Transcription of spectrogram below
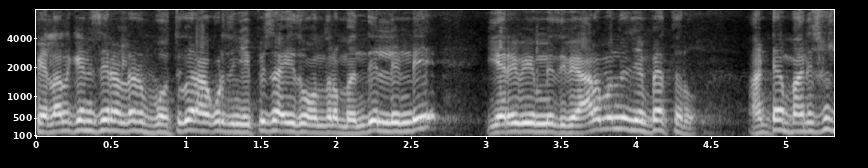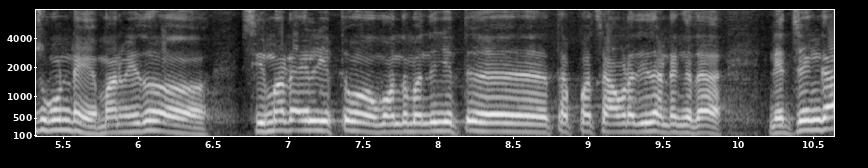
పిల్లలకైనా సరే అలాంటి బతుకు రాకూడదు అని చెప్పేసి ఐదు వందల మంది వెళ్ళండి ఇరవై ఎనిమిది వేల మందిని చంపేస్తారు అంటే మనిషికి చూడండి మనం ఏదో సినిమా డైలు చెప్తాం వంద మందిని చెప్తే తప్ప చావడది అంటాం కదా. నిజంగా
